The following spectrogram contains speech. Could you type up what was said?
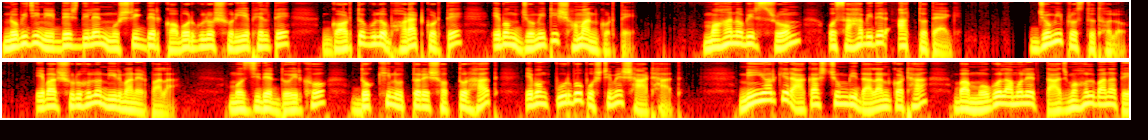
নবীজি নির্দেশ দিলেন মুশরিকদের কবরগুলো সরিয়ে ফেলতে, গর্তগুলো ভরাট করতে এবং জমিটি সমান করতে। মহানবীর শ্রম ও সাহাবিদের আত্মত্যাগ। জমি প্রস্তুত হল। এবার শুরু হল নির্মাণের পালা। মসজিদের দৈর্ঘ্য দক্ষিণ উত্তরে সত্তর হাত এবং পূর্ব পশ্চিমে ষাট হাত। নিউ ইয়র্কের আকাশচুম্বী দালানকঠা বা মোগল আমলের তাজমহল বানাতে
